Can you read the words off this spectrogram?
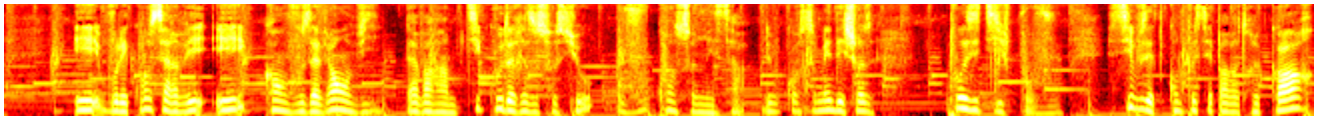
et vous les conservez. Et quand vous avez envie d'avoir un petit coup de réseaux sociaux, vous consommez ça. De vous consommer des choses positives pour vous. Si vous êtes compensé par votre corps,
